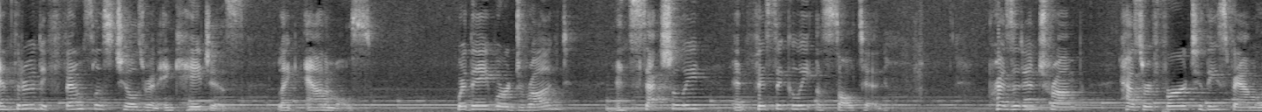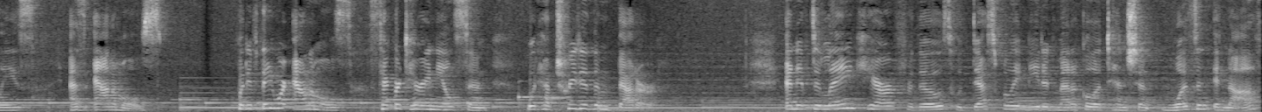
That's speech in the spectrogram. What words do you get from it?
and threw defenseless children in cages like animals, where they were drugged and sexually and physically assaulted. President Trump has referred to these families as animals. But if they were animals, Secretary Nielsen would have treated them better. And if delaying care for those who desperately needed medical attention wasn't enough,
